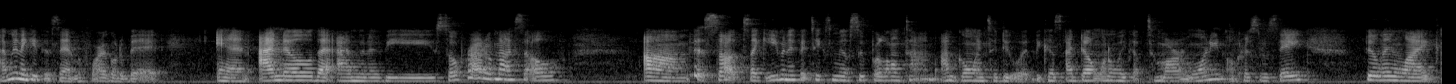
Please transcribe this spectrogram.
I'm gonna get this in before I go to bed. And I know that I'm gonna be so proud of myself. Um, it sucks, like even if it takes me a super long time, I'm going to do it because I don't wanna wake up tomorrow morning on Christmas Day feeling like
